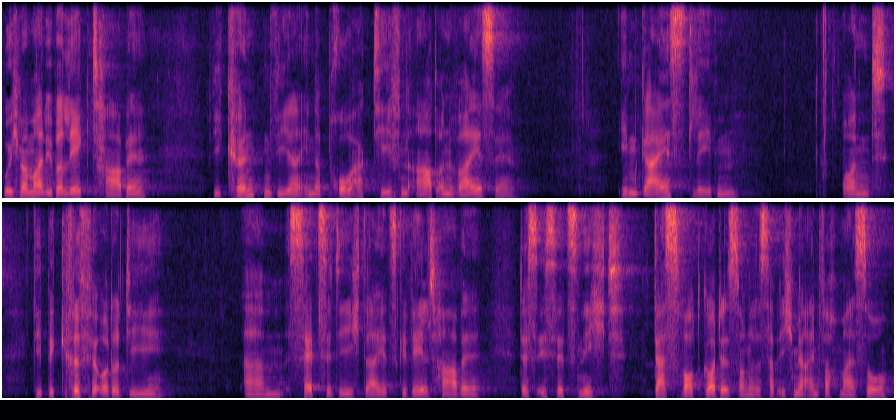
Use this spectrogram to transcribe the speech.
wo ich mir mal überlegt habe, wie könnten wir in der proaktiven Art und Weise im Geist leben und die Begriffe oder die ähm, Sätze, die ich da jetzt gewählt habe, das ist jetzt nicht das Wort Gottes, sondern das habe ich mir einfach mal so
